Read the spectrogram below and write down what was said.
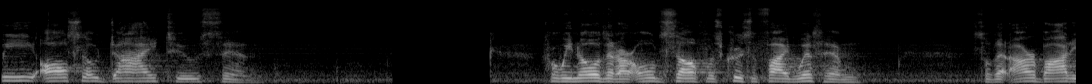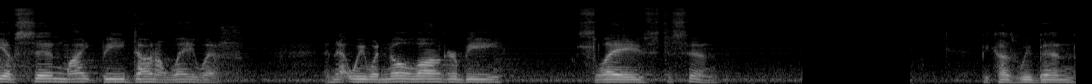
we also die to sin. For we know that our old self was crucified with him so that our body of sin might be done away with and that we would no longer be slaves to sin because we've been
